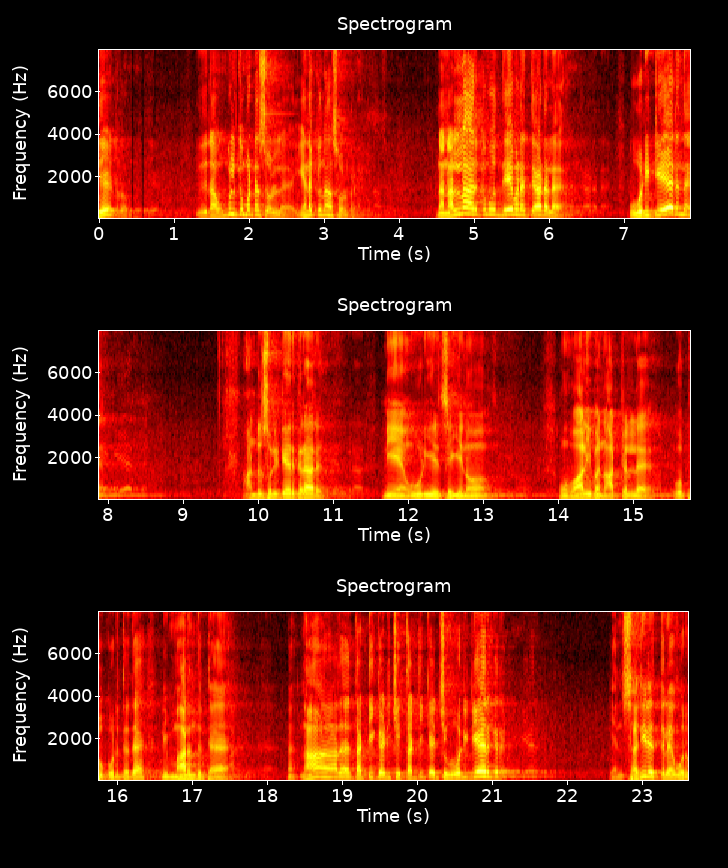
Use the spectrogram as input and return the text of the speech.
தேடுறோம். இது நான் உங்களுக்கு மட்டும் சொல்ல எனக்கு தான் சொல்கிறேன் நான் நல்லா இருக்கும்போது தேவனை தேடலை. ஓடிட்டே இருந்தேன். அன்று சொல்லிட்டே இருக்கிறாரு நீ என் ஊழிய செய்யணும். உன் வாலிப நாட்களில் ஒப்பு கொடுத்ததை நீ மறந்துட்ட. நான் அதை தட்டி கடிச்சு தட்டி கடிச்சு ஓடிட்டே இருக்கிறேன். என் சரீரத்தில் ஒரு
